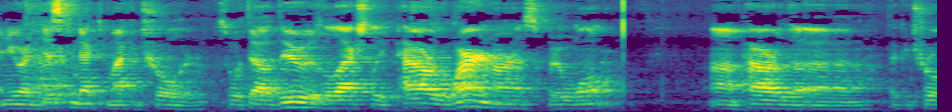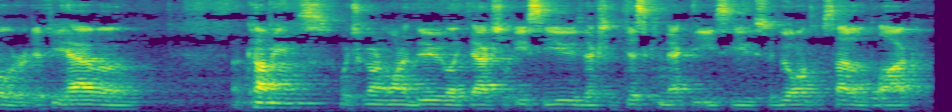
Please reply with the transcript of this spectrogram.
And you're going to disconnect my controller. So what that'll do is it'll actually power the wiring harness, but it won't um, power the, uh, the controller. If you have a, a Cummins, what you're going to want to do, like the actual ECU, is actually disconnect the ECU. So go onto the side of the block,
